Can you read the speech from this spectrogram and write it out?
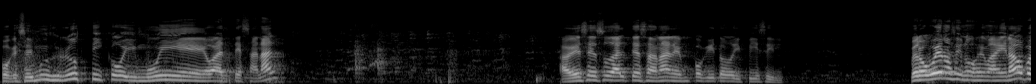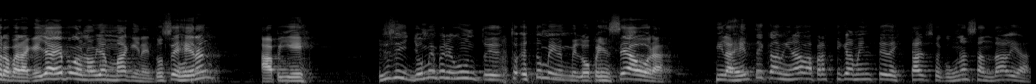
Porque soy muy rústico y muy eh, artesanal. A veces eso de artesanal es un poquito difícil. Pero bueno, si nos imaginamos, pero para aquella época no había máquinas, entonces eran a pie. Eso sí, yo me pregunto, esto, me, lo pensé ahora, si la gente caminaba prácticamente descalzo con una sandalia,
